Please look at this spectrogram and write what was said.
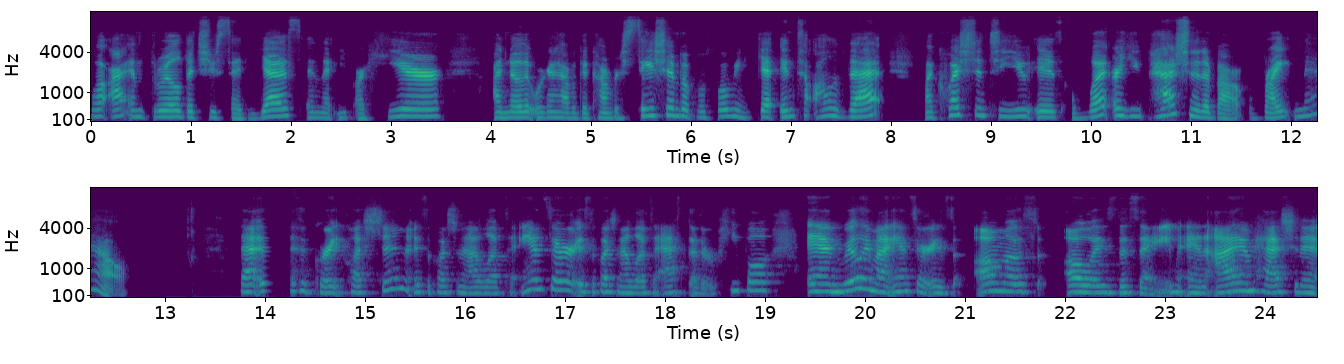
Well, I am thrilled that you said yes and that you are here. I know that we're going to have a good conversation, but before we get into all of that, my question to you is what are you passionate about right now? That is a great question. It's a question I love to answer. It's a question I love to ask other people. And really, my answer is almost always the same. And I am passionate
